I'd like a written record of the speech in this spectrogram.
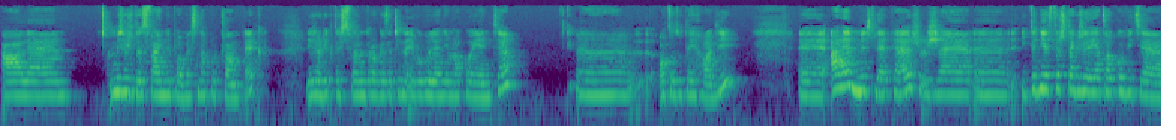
ale myślę, że to jest fajny pomysł na początek. Jeżeli ktoś swoją drogę zaczyna i w ogóle nie ma pojęcia, e, o co tutaj chodzi, ale myślę też, że e, i to nie jest też tak, że ja całkowicie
